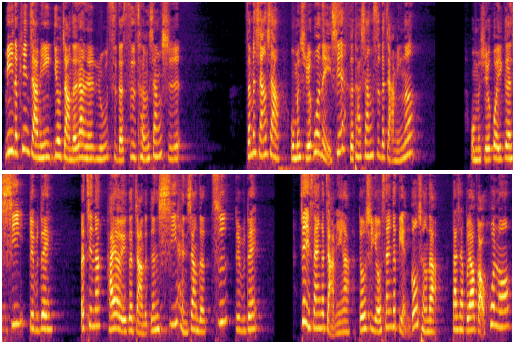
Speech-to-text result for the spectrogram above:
咪的片假名又长得让人如此的似曾相识。咱们想想，我们学过哪些和它相似的假名呢？我们学过一个“西”，对不对？而且呢，还有一个长得跟“西”很像的“呲”，对不对？这三个假名啊，都是由三个点构成的，大家不要搞混喽。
